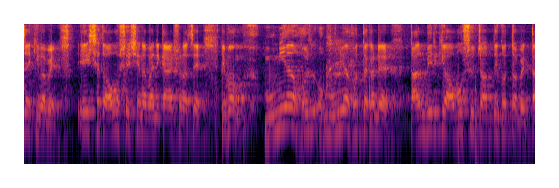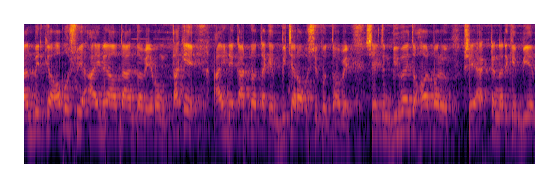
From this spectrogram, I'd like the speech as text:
যায় কীভাবে? এর সাথে অবশ্যই সেনাবাহিনী কানেকশন আছে এবং মুনিয়া মুনিয়া হত্যাকাণ্ডের তানবীরকে অবশ্যই জবাবদিহি করতে হবে। তানবীরকে অবশ্যই আইনের আওতায় আনতে হবে এবং তাকে আইনে কাঠগড় তাকে বিচার অবশ্যই করতে হবে। সে একজন বিবাহিত হওয়ার পরেও সে একটা নারীকে বিয়ের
